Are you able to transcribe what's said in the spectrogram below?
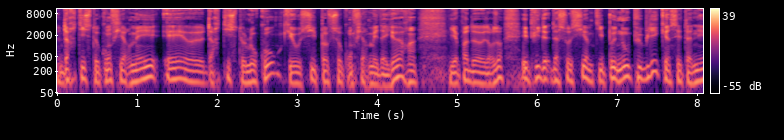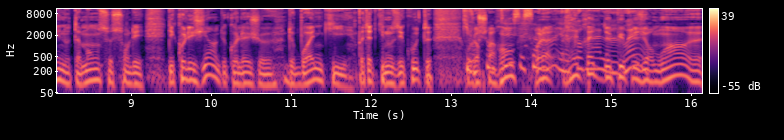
d'artistes confirmés et euh, d'artistes locaux, qui aussi peuvent se confirmer d'ailleurs. Hein. Il n'y a pas de, de, raison. Et puis d'associer un petit peu nos publics. Hein. Cette année, notamment, ce sont les des collégiens du collège de Boigne qui peut-être qui nous écoutent qui ou leurs chanter, parents. Ça, voilà, hein, répètent depuis ouais. plusieurs mois euh,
